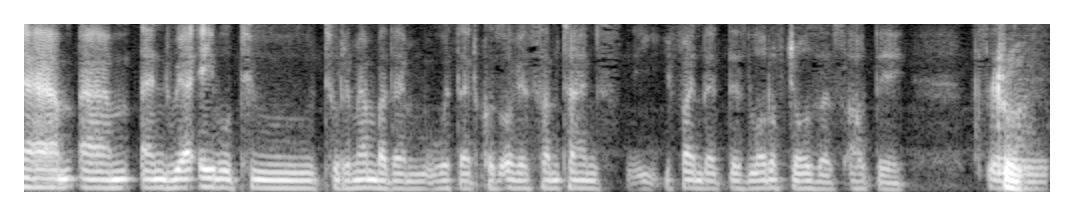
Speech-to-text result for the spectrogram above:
Um, um, and we are able to to remember them with that because obviously sometimes you find that there's a lot of Josephs out there. So, True.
